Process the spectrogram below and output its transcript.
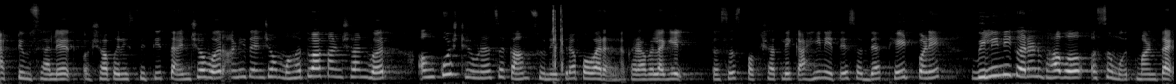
ऍक्टिव्ह झाले आहेत. अशा परिस्थितीत त्यांच्यावर आणि त्यांच्या महत्वाकांक्षांवर अंकुश ठेवण्याचं काम सुनेत्रा पवारांना करावं लागेल. तसंच पक्षातले काही नेते सध्या थेटपणे विलिनीकरण व्हावं असं मत मांडताय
